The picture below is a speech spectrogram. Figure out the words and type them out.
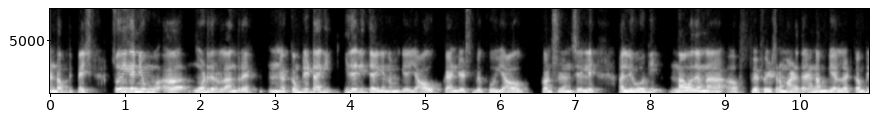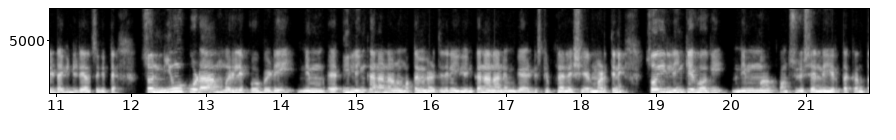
end of the page so ಈಗ ನೀವು ನೋಡಿದ್ರಲ್ಲ, ಅಂದ್ರೆ ಕಂಪ್ಲೀಟ್ ಆಗಿ ಇದೇ ರೀತಿಯಾಗಿ ನಮಗೆ ಯಾವ ಕ್ಯಾಂಡಿಡೇಟ್ಸ್ ಬೇಕು, ಯಾವ ಕಾನ್ಸ್ಟಿಟ್ಯೂನ್ಸಿಯಲ್ಲಿ ಅಲ್ಲಿ ಹೋಗಿ ನಾವು ಅದನ್ನ ಫಿಲ್ಟರ್ ಮಾಡಿದ್ರೆ ನಮ್ಗೆ ಎಲ್ಲ ಕಂಪ್ಲೀಟ್ ಆಗಿ ಡೀಟೇಲ್ಸ್ ಸಿಗುತ್ತೆ. ಸೊ ನೀವು ಕೂಡ ಮರಿಲಿಕ್ಕೆ ಹೋಗ್ಬೇಡಿ. ನಿಮ್ ಈ ಲಿಂಕ್ ಅನ್ನ ನಾನು ಮತ್ತೊಮ್ಮೆ ಹೇಳ್ತಿದ್ದೀನಿ. ಈ ಲಿಂಕ್ ಅನ್ನ ನಾನು ನಿಮ್ಗೆ ಡಿಸ್ಕ್ರಿಪ್ಷನ್ ಅಲ್ಲಿ ಶೇರ್ ಮಾಡ್ತೀನಿ. ಸೊ ಈ ಲಿಂಕಿಗೆ ಹೋಗಿ ನಿಮ್ಮ ಕಾನ್ಸ್ಟಿಟ್ಯೂಷನ್ ಇರ್ತಕ್ಕಂಥ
